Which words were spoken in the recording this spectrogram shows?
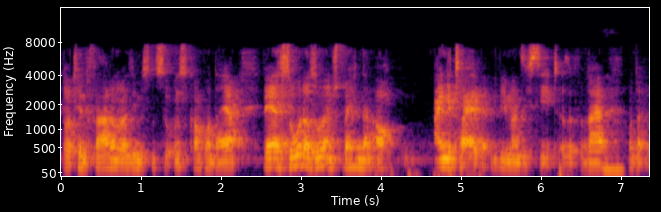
dorthin fahren oder sie müssten zu uns kommen. Von daher wäre es so oder so entsprechend dann auch eingeteilt, wie man sich sieht. Also von daher, und da,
